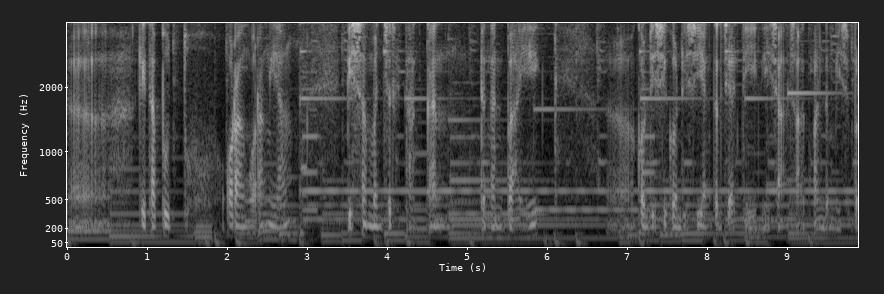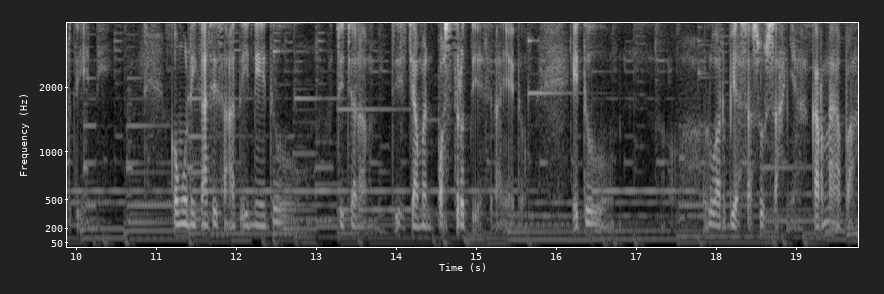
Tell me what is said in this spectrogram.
uh, kita butuh orang-orang yang bisa menceritakan dengan baik kondisi-kondisi yang terjadi di saat-saat pandemi seperti ini. Komunikasi saat ini itu di dalam di zaman post truth ya istilahnya itu. Itu luar biasa susahnya. Karena apa?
